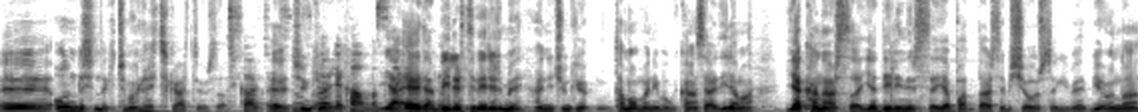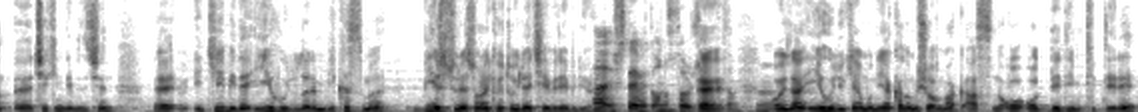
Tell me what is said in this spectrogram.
e, onun dışındaki tümörleri çıkartıyoruz aslında. Çıkartıyorsunuz, öyle kalmasına ya gerek evet, yani yok. belirti verir mi? Hani çünkü tamam hani bu kanser değil ama ya kanarsa, ya delinirse, ya patlarsa bir şey olursa gibi bir önden e, çekindiğimiz için. E, iki bir de iyi huyluların bir kısmı bir süre sonra kötü huyluya çevirebiliyor. Ha işte evet onu Evet. soracaktım. O yüzden iyi huyluyken bunu yakalamış olmak aslında o, o dediğim tipleri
